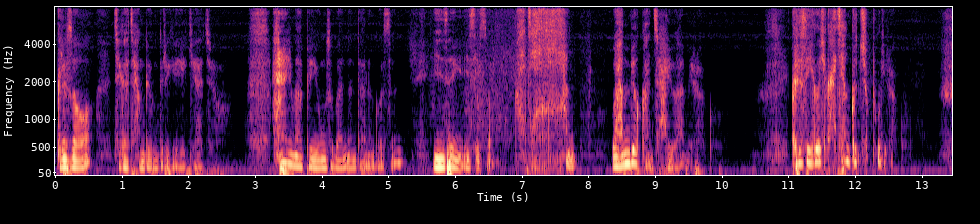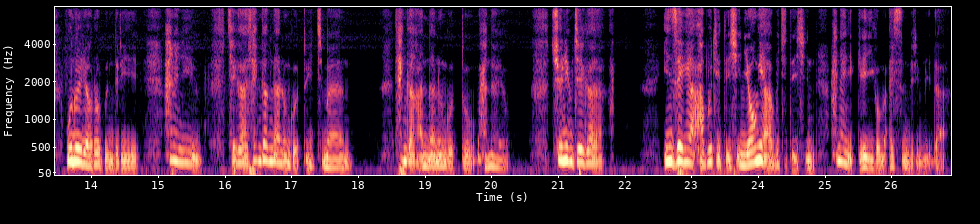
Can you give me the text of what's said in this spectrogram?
그래서 제가 장병들에게 얘기하죠. 하나님 앞에 용서받는다는 것은 인생에 있어서 가장 완벽한 자유함이라고. 그래서 이것이 가장 큰 축복이라고. 오늘 여러분들이 하나님 제가 생각나는 것도 있지만 생각 안 나는 것도 많아요. 주님 제가 인생의 아버지 되신 영의 아버지 되신 하나님께 이거 말씀드립니다.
